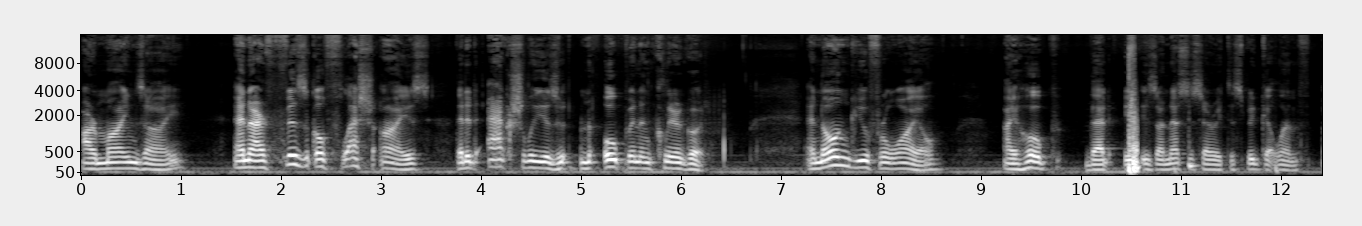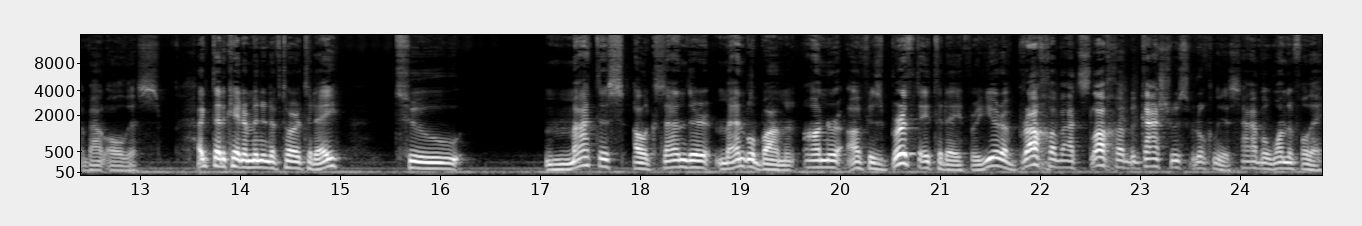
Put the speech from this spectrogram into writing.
our mind's eye and our physical flesh eyes that it actually is an open and clear good. And knowing you for a while, I hope that it is unnecessary to speak at length about all this. I dedicate a minute of Torah today to Matis Alexander Mandelbaum in honor of his birthday today for a year of bracha v'atzlacha begashmus v'ruchnius. Have a wonderful day.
